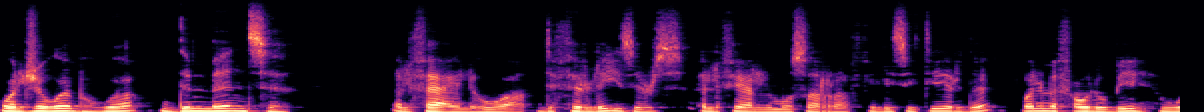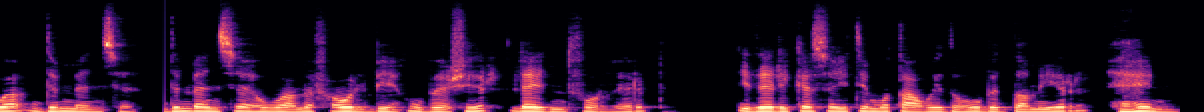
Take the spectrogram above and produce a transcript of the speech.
والجواب هو de الفاعل هو de ver de verliezers الفعل المصرف feliciteerden والمفعول به هو de mensen de mensen هو مفعول به مباشر lijdend voorwerp لذلك سيتم تعويضه بالضمير hen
